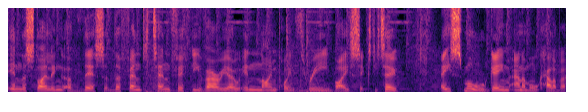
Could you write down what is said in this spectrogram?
in the styling of this, the Fendt 1050 Vario in 9.3 by 62 a small game animal caliber.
